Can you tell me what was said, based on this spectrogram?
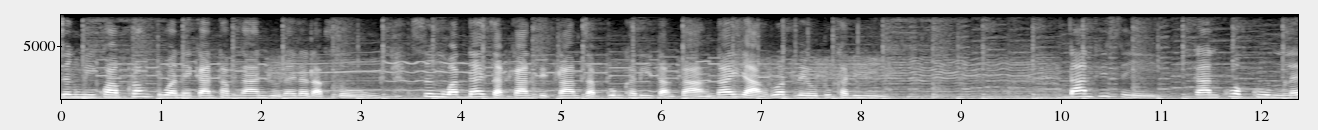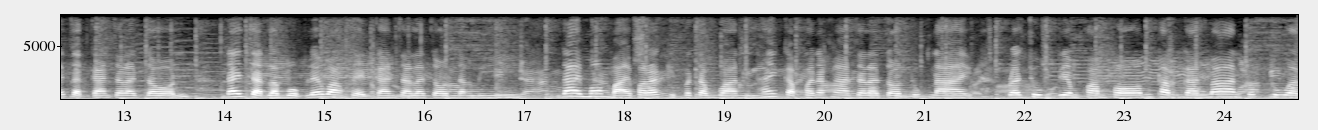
จึงมีความคล่องตัวในการทำงานอยู่ในระดับสูง ซึ่งวัดได้จากการติดตามจับกลุ่มคดีต่างๆ ได้อย่างรวดเร็วทุกคดี ด้านที่ 4 การควบคุมและจัดการจราจร ได้จัดระบบและวางแผนการจราจรดังนี้ ได้มอบหมายภารกิจประจำวันให้กับพนักงานจราจรทุกนาย ประชุมเตรียมความพร้อมทำการบ้านทบทวน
